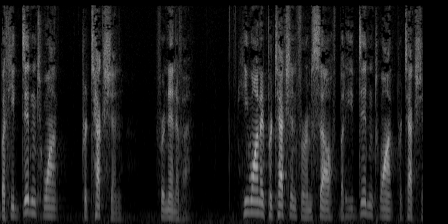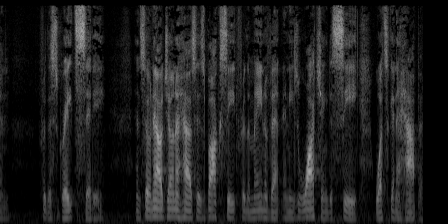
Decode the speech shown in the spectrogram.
but he didn't want protection for Nineveh. He wanted protection for himself, but he didn't want protection for this great city. And so now Jonah has his box seat for the main event, and he's watching to see what's going to happen.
